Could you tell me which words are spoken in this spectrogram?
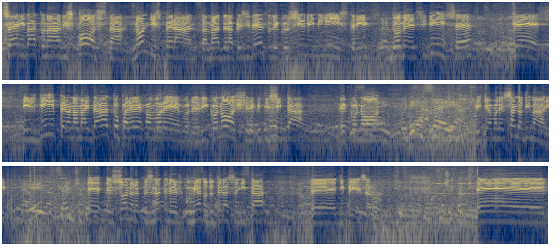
C'è arrivata una risposta, non di Speranza, ma della Presidenza del Consiglio dei Ministri, dove si dice che il DIPE non ha mai dato parere favorevole, riconosce le criticità economiche. Mi chiamo Alessandro Di Mari e, e sono rappresentante del Comitato Tutela Sanità eh, di Pesaro. E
